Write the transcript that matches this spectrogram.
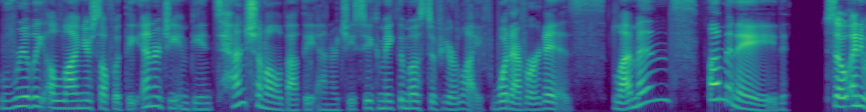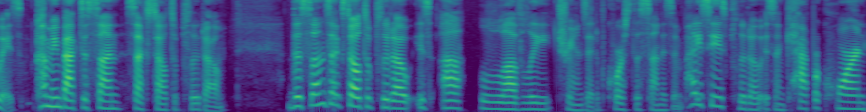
really align yourself with the energy and be intentional about the energy so you can make the most of your life, whatever it is. Lemons, lemonade. So, anyways, coming back to Sun sextile to Pluto. The Sun sextile to Pluto is a lovely transit. Of course, the Sun is in Pisces, Pluto is in Capricorn.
